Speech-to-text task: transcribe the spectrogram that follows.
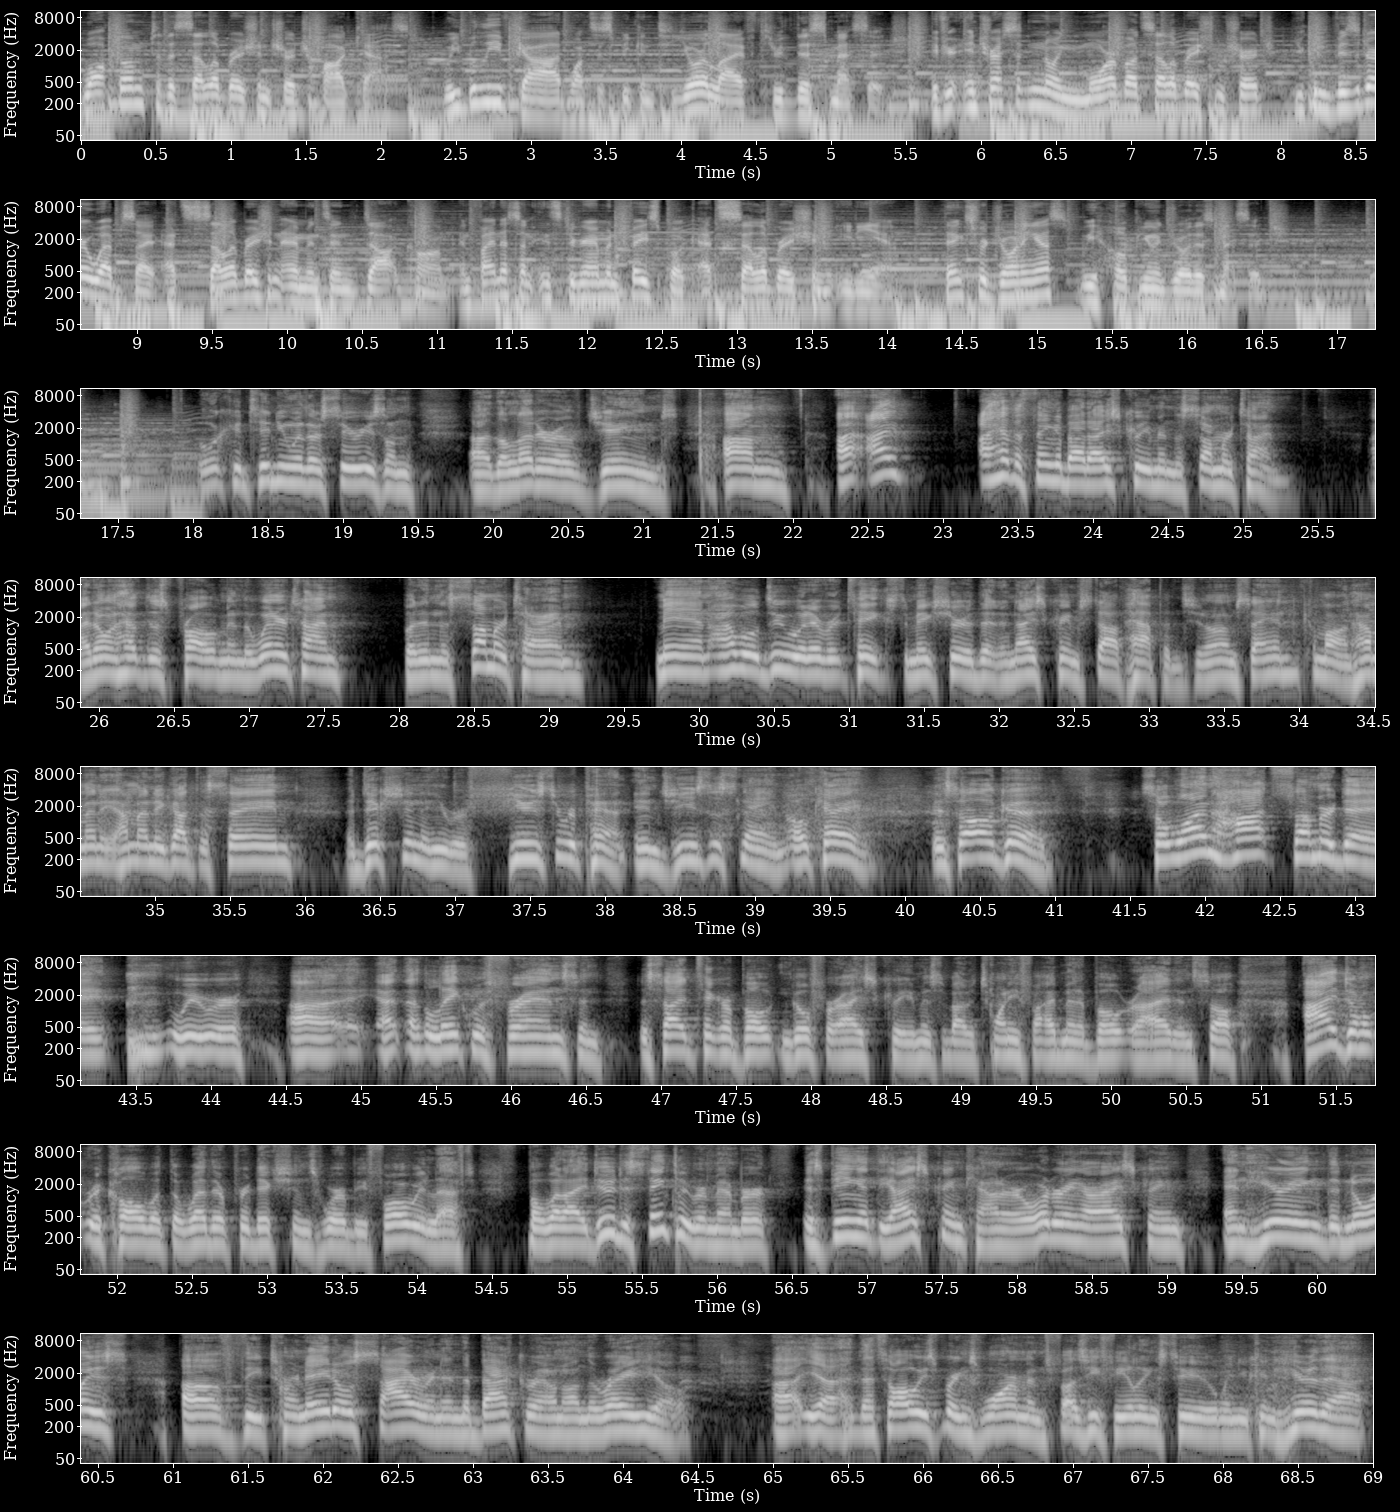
Welcome to the Celebration Church podcast. We believe God wants to speak into your life through this message. If you're interested in knowing more about Celebration Church, you can visit our website at celebrationedmonton.com and find us on Instagram and Facebook at celebrationedm. Thanks for joining us. We hope you enjoy this message. We're continuing with our series on uh, the letter of James. Um, I, I, I have a thing about ice cream in the summertime. I don't have this problem in the wintertime, but in the summertime, man, I will do whatever it takes to make sure that an ice cream stop happens. You know what I'm saying? Come on, how many, how many got the same addiction and you refuse to repent in Jesus' name? Okay, it's all good. So one hot summer day, we were uh, at, at, the lake with friends and decided to take our boat and go for ice cream. It's about a 25 minute boat ride. And so I don't recall what the weather predictions were before we left, but what I do distinctly remember is being at the ice cream counter, ordering our ice cream, and hearing the noise of the tornado siren in the background on the radio. Uh, yeah, that always brings warm and fuzzy feelings to you when you can hear that,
